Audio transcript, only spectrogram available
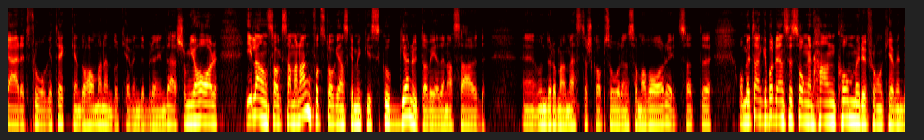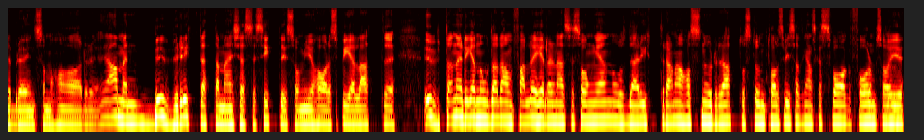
är ett frågetecken, då har man ändå Kevin De Bruyne där. Som ju har i landslagssammanhang fått stå ganska mycket i skuggan utav Eden Hazard eh, under de här mästerskapsåren som har varit. Så att, eh, och med tanke på den säsongen han kommer ifrån, Kevin De Bruyne, som har ja, men burit detta Manchester City, som ju har spelat eh, utan en renodlad anfallare hela den här säsongen och där yttrarna har snurrat och stundtals visat ganska svag form, så har ju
